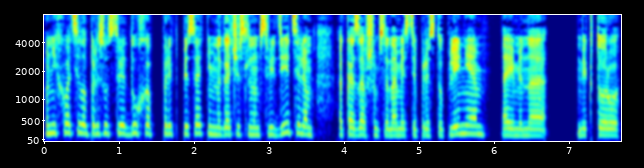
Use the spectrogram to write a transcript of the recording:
У них хватило присутствия духа предписать немногочисленным свидетелям, оказавшимся на месте преступления, а именно Виктору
